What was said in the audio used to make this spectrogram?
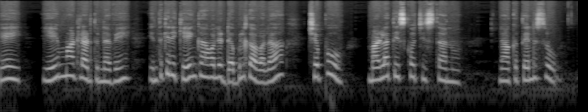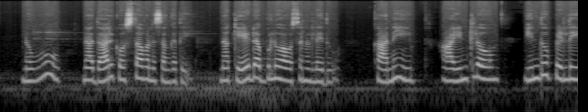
ఏయ్ ఏం మాట్లాడుతున్నావే? ఇంతకీ నీకేం కావాలి? డబ్బులు కావాలా? చెప్పు మళ్ళా తీసుకొచ్చి ఇస్తాను నాకు తెలుసు నువ్వు నా దారికి వస్తావన్న సంగతి. నాకే డబ్బులు అవసరం లేదు. కానీ ఆ ఇంట్లో ఇందు పెళ్ళి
